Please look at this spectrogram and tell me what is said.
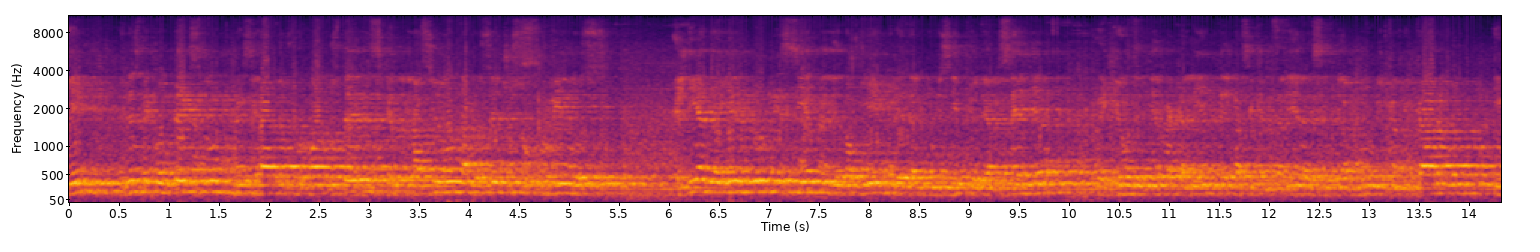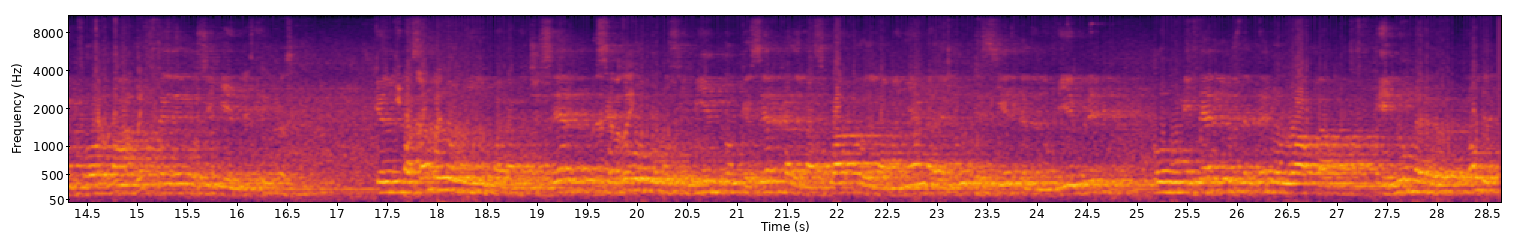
Bien, en este contexto, me será informar a ustedes que en relación a los hechos ocurridos el día de ayer, lunes 7 de noviembre, del municipio de Arcella, región de Tierra Caliente, la Secretaría de Seguridad Pública, mi cargo, informa a ustedes lo siguiente. Que el pasado domingo al anochecer se tuvo conocimiento que cerca de las 4 de la mañana del lunes 7 de noviembre, comunitarios de Tenoluapa en número no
